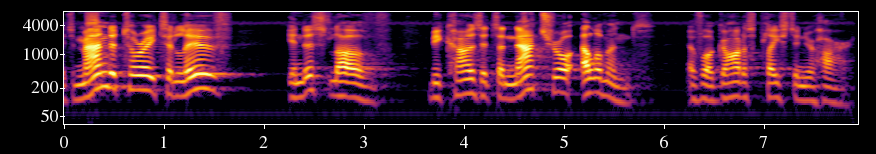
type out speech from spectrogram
It's mandatory to live in this love because it's a natural element of what God has placed in your heart.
